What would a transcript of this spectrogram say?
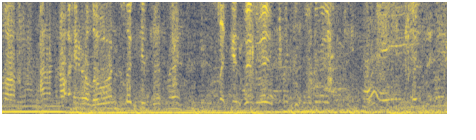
Club, and I'm not here alone. Look, is with me. Lincoln's with me. Hey, see you.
